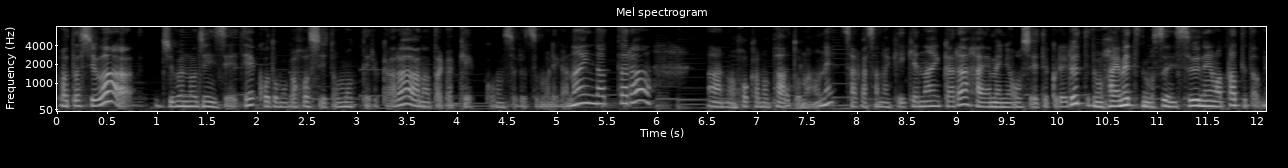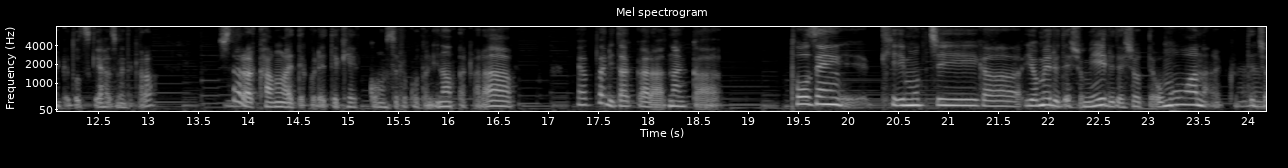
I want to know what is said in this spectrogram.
私は自分の人生で子供が欲しいと思ってるから、あなたが結婚するつもりがないんだったら、あの、他のパートナーをね、探さなきゃいけないから、早めに教えてくれるって言っても、早めって言ってもすでに数年は経ってたんだけど、付き合い始めてから。したら考えてくれて結婚することになったから、やっぱりだからなんか当然気持ちが読めるでしょ見えるでしょって思わなくて、うん、ち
